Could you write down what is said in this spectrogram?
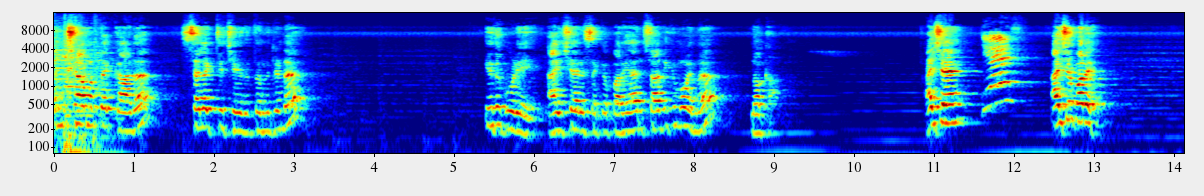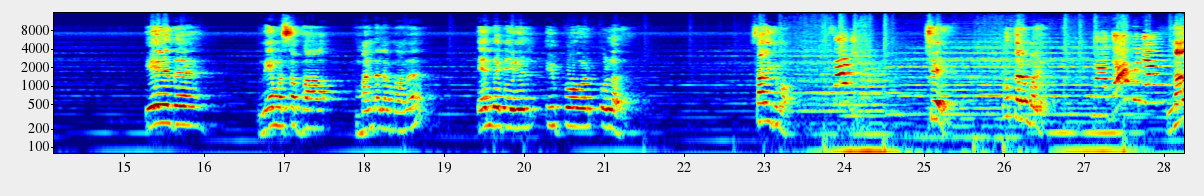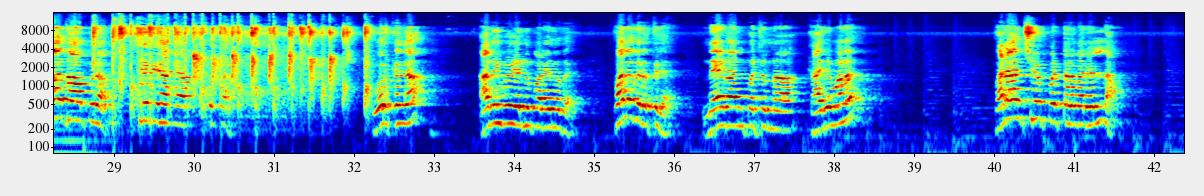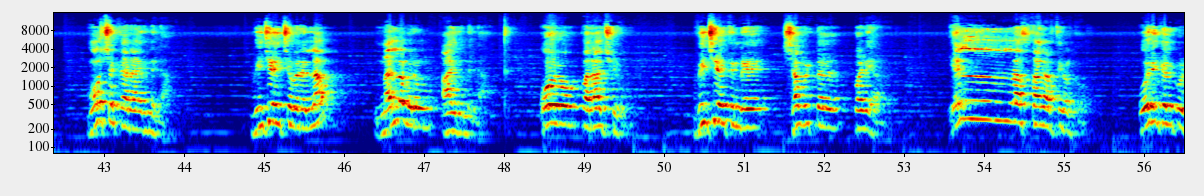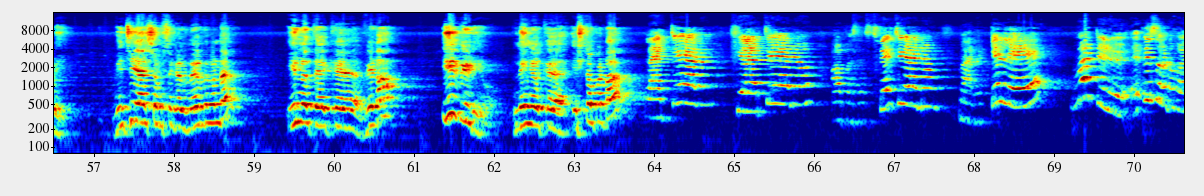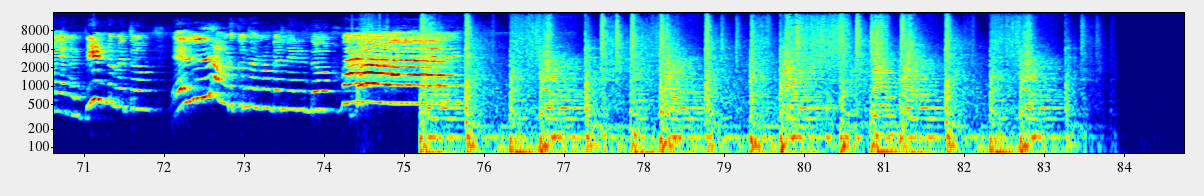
അഞ്ചാമത്തെ കാർഡ് സെലക്ട് ചെയ്ത് തന്നിട്ടുണ്ട്. ഇതുകൂടി ഐശ്വര്യസൊക്കെ പറയാൻ സാധിക്കുമോ എന്ന് നോക്കാം. ഐഷ ഐഷ പറയും. ഏത് നിയമസഭാ മണ്ഡലമാണ് എന്റെ കയ്യിൽ ഇപ്പോൾ ഉള്ളത്? സാധിക്കുമോ? സാധിക്കും ശരി. ഉത്തരം പറയും. നാദാപുരം. ശരിയായ ഉത്തരം. ഓർക്കുക അറിവ് എന്ന് പറയുന്നത് പലതരത്തിൽ നേടാൻ പറ്റുന്ന കാര്യമാണ്. പരാജയപ്പെട്ടവരെല്ലാം മോശക്കാരായിരുന്നില്ല. വിജയിച്ചവരെല്ലാം നല്ലവരും ആയിരുന്നില്ല. ഓരോ പരാജയവും വിജയത്തിന്റെ ചവിട്ട് പണിയാണ് എല്ലാ സ്ഥാനാർത്ഥികൾക്കും ഒരിക്കൽ കൂടി വിജയാശംസകൾ നേർന്നുകൊണ്ട് ഇന്നത്തേക്ക് വിട. ഈ വീഡിയോ നിങ്ങൾക്ക് ഇഷ്ടപ്പെട്ട ലൈക്ക് ഷെയർ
